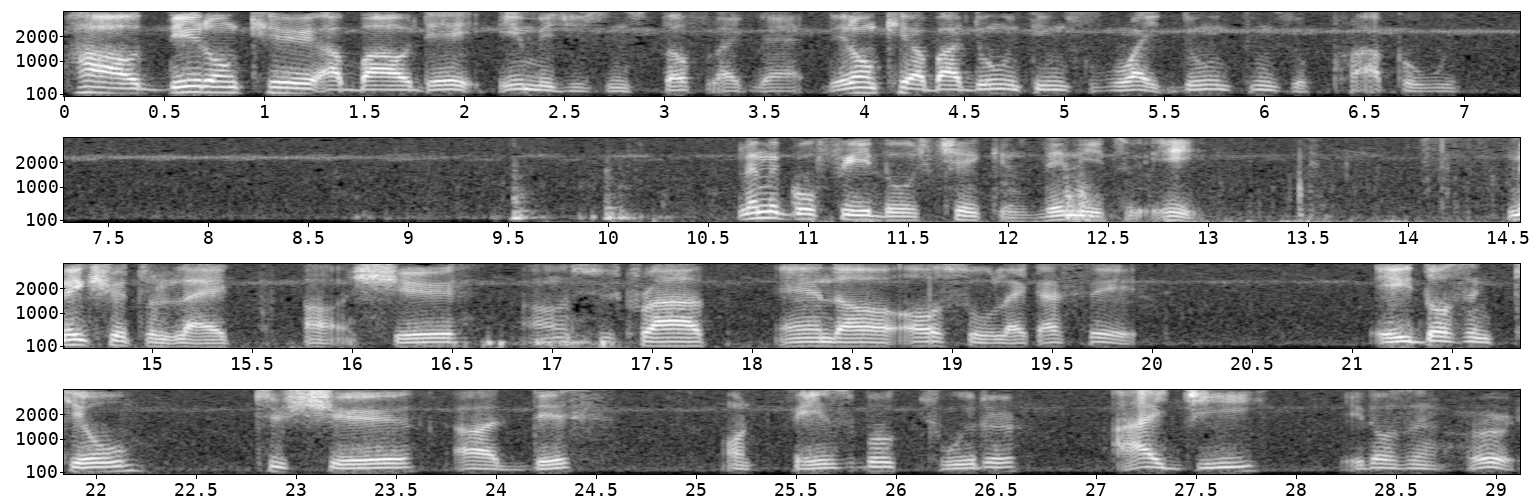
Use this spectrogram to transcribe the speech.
How they don't care about their images and stuff like that. They don't care about doing things right, doing things the proper way. Let me go feed those chickens. They need to eat. Make sure to like, uh, share, uh, subscribe, and uh, also, like I said, it doesn't kill to share uh, this on Facebook, Twitter, IG. It doesn't hurt.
